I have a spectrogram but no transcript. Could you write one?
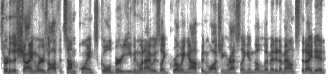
sort of the shine wears off at some points. Goldberg, even when I was like growing up and watching wrestling in the limited amounts that I did,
